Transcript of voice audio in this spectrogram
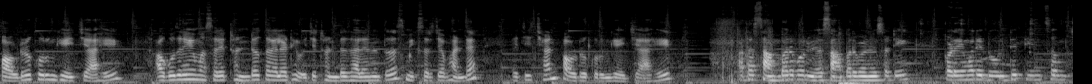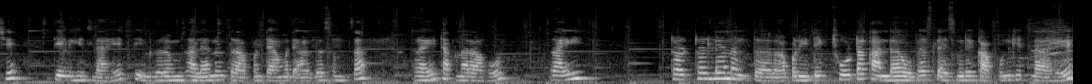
पावडर करून घ्यायची आहे. अगोदर हे मसाले थंड करायला ठेवायचे. थंड झाल्यानंतरच मिक्सरच्या भांड्यात याची छान पावडर करून घ्यायची आहे. आता सांबार बनवूया. सांबार बनवण्यासाठी कढईमध्ये दोन ते तीन चमचे तेल घेतलं आहे. तेल गरम झाल्यानंतर आपण त्यामध्ये अर्धा चमचा राई टाकणार आहोत. राई तडतडल्यानंतर आपण इथे एक छोटा कांदा उभ्या स्लाईसमध्ये कापून घेतला आहे.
